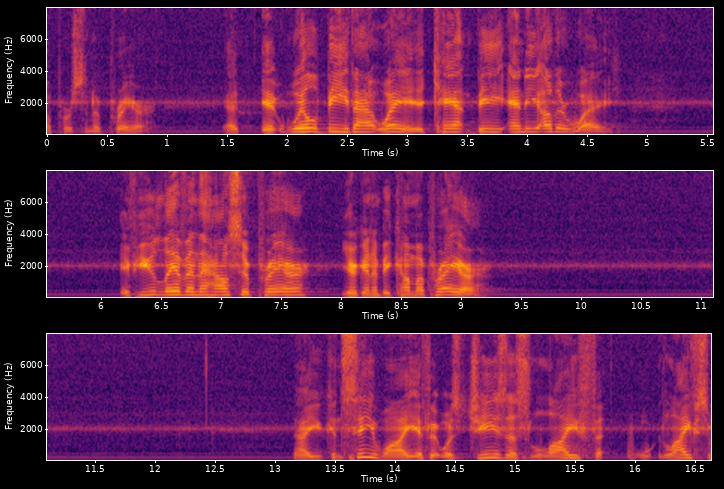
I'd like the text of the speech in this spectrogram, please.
a person of prayer. It, it will be that way. It can't be any other way. If you live in the house of prayer, you're going to become a prayer. Now you can see why, if it was Jesus' life, life's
